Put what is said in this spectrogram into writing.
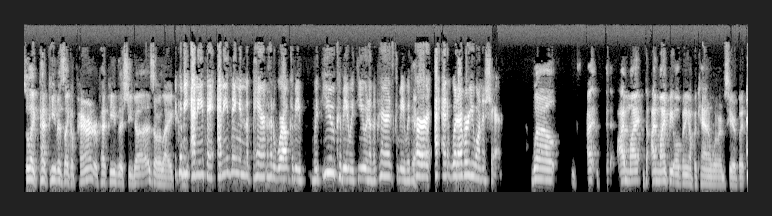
So like pet peeve is like a parent or pet peeve that she does or like It could be anything. Anything in the parenthood world could be with you, could be with you and other parents, could be with Yeah. her, and whatever you want to share. well. I I might I might be opening up a can of worms here, but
